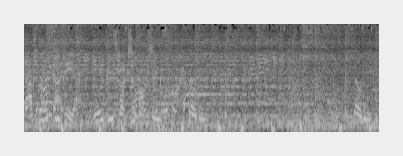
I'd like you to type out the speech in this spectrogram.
That's a Upgrade great complete. idea. New construction options. a? Building. Building.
